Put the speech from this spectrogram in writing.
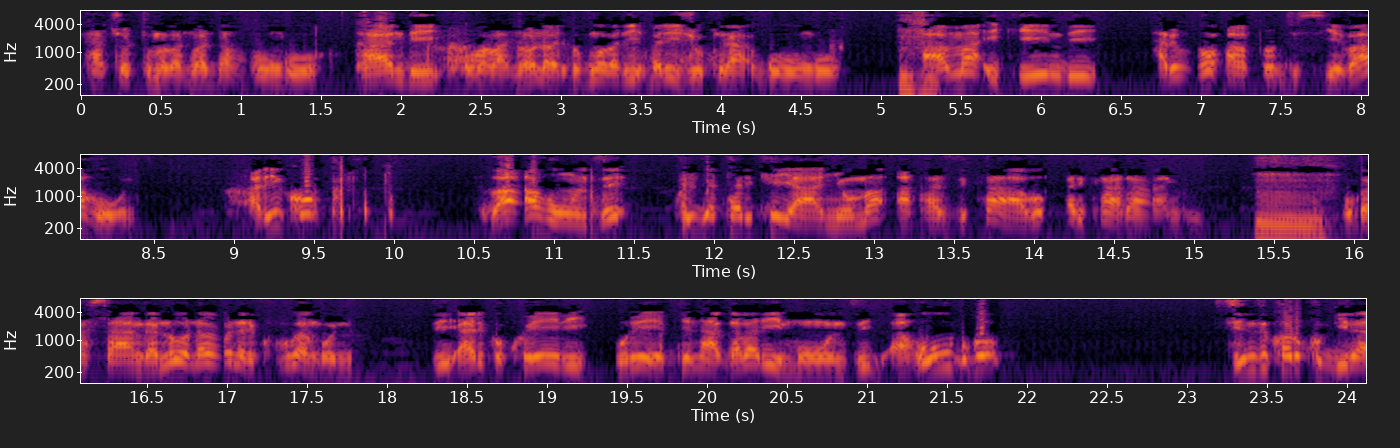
ntacyo tuma abantu badahunguka. Kandi ubu abantu urabona bari barijukira guhunguka. Ama ikindi hariho abapolisiye bahunze. Ariko bahunze kuri iryo tariki ya nyuma akazi kabo kari karangiye. Ugasanga none ari kuvuga ngo ni ariko kweri urebye ntabwo aba ari impunzi ahubwo sinzi ko ari ukugira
